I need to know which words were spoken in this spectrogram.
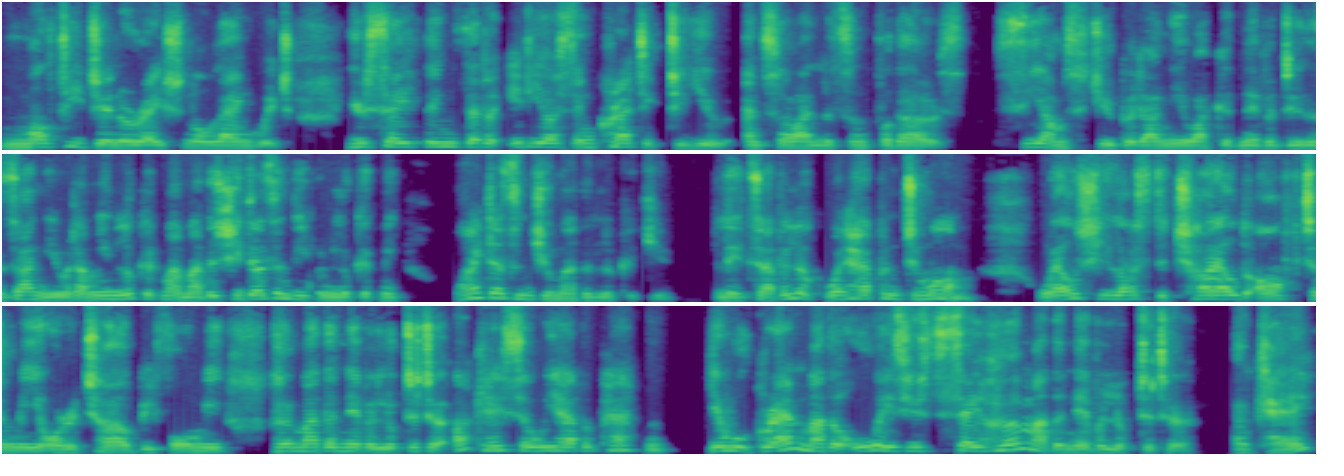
multi generational language. You say things that are idiosyncratic to you. And so I listen for those. See, I'm stupid. I knew I could never do this. I knew it. I mean, look at my mother. She doesn't even look at me. Why doesn't your mother look at you? Let's have a look. What happened to mom? Well, she lost a child after me or a child before me. Her mother never looked at her. Okay, so we have a pattern. Yeah, well, grandmother always used to say her mother never looked at her. Okay.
